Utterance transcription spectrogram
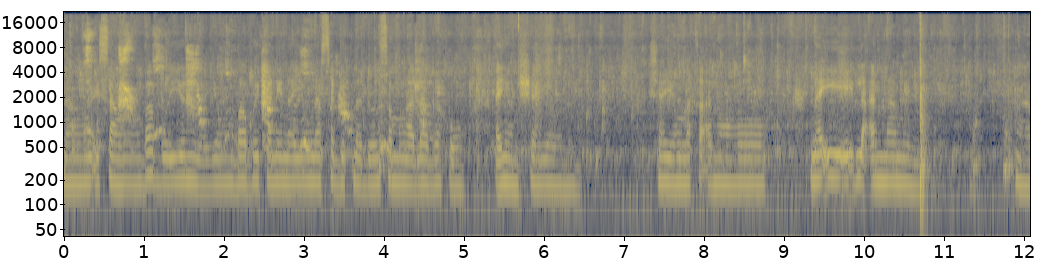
ng isang baboy. Yun nga yung baboy kanina yung nasa gitna doon sa mga alaga ko ayun siya yun. Siya yung nakaano naiilaan namin ah,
